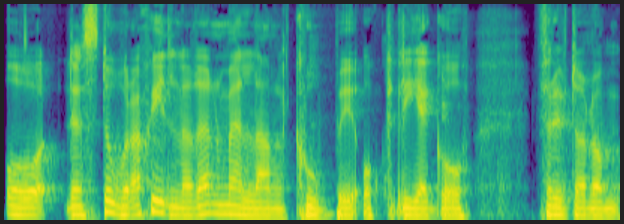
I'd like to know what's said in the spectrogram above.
Och den stora skillnaden mellan Kobe och Lego, förutom de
